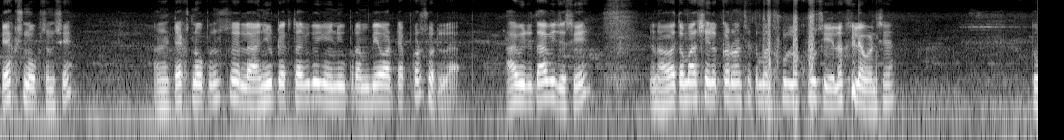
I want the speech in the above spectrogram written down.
ટેક્સ્ટનો ઓપ્શન છે. અને ટેક્સ્ટનો ઓપ્શન છે? એટલે આ ન્યૂ ટેક્સ્ટ આવી ગયું એની ઉપર આમ બે વાર ટેપ કરશો એટલે આવી રીતે આવી જશે. અને હવે તમારે સિલેક્ટ કરવાનું છે, તમારે શું લખવું છે એ લખી લેવાનું છે. તો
